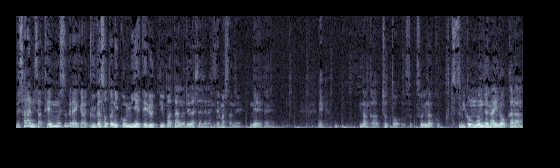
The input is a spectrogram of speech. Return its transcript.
でさらにさ天むすぐらいから具が外にこう見えてるっていうパターンが出だしたじゃないですか。出ましたね。ね。え。えなんかちょっとそそういうのはこう包み込むもんじゃないの、から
